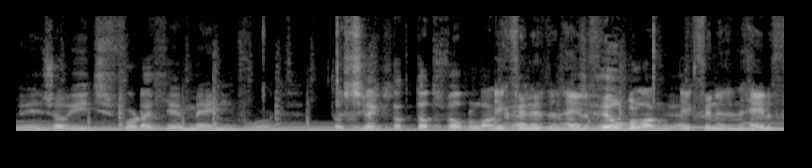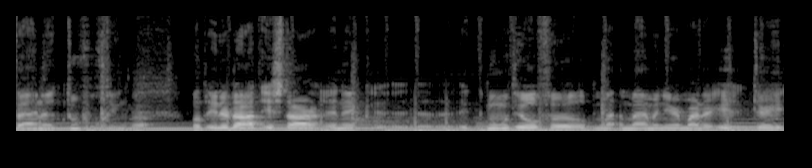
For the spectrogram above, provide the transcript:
in zoiets voordat je een mening vormt. Dat denk dat, dat is wel belangrijk. Ik vind het een hele- heel belangrijk. Ik vind het een hele fijne toevoeging. Ja. Want inderdaad is daar, en ik, eh, ik noem het heel veel op mijn manier, maar er, er,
